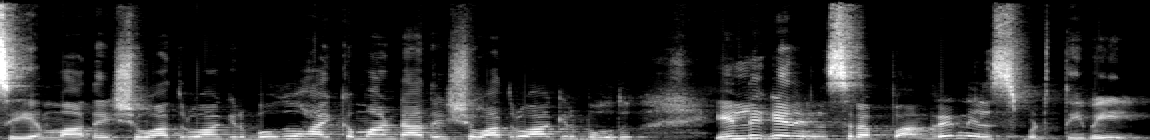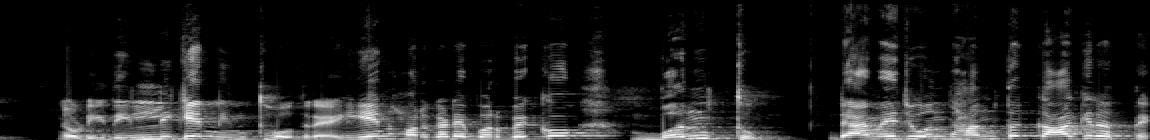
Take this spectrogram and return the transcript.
ಸಿ ಎಂ ಆದೇಶವಾದರೂ ಆಗಿರ್ಬೋದು, ಹೈಕಮಾಂಡ್ ಆದೇಶವಾದರೂ ಆಗಿರಬಹುದು ಇಲ್ಲಿಗೆ ನಿಲ್ಲಿಸ್ರಪ್ಪ ಅಂದರೆ ನಿಲ್ಲಿಸ್ಬಿಡ್ತೀವಿ ನೋಡಿ, ಇದು ಇಲ್ಲಿಗೆ ನಿಂತು ಹೋದರೆ ಏನು ಹೊರಗಡೆ ಬರಬೇಕೋ? ಬಂತು. ಡ್ಯಾಮೇಜ್ ಒಂದು ಹಂತಕ್ಕಾಗಿರುತ್ತೆ.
